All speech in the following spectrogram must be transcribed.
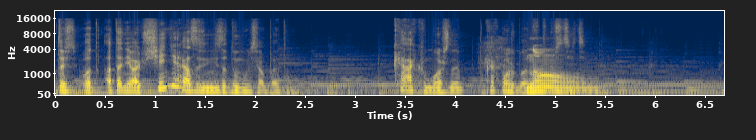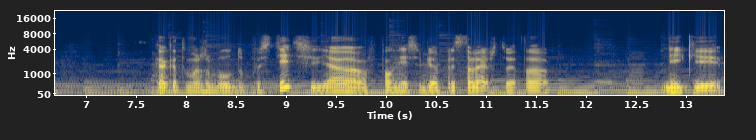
То есть, вот от они вообще ни разу не задумывались об этом. Как можно, как можно было Но... допустить? Как это можно было допустить, я вполне себе представляю, что это некий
